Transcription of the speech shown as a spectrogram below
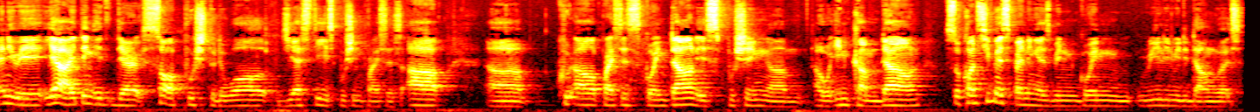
Anyway, yeah, I think it, they're sort of pushed to the wall. GST is pushing prices up. Uh, crude oil prices going down is pushing um, our income down. So consumer spending has been going really, really downwards.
